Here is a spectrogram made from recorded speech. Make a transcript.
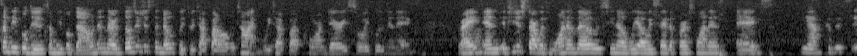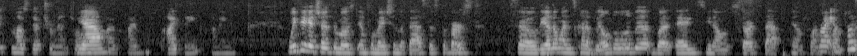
Some people do, some people don't. And they're, those are just the no foods we talk about all the time. We talk about corn, dairy, soy, gluten, and eggs, right? Mhm. And if you just start with one of those, you know, we always say the first one is eggs. Yeah, because it's it's the most detrimental. Yeah. I, I I think. I mean, We think it shows the most inflammation the fastest, the Mhm. first. So the other ones kind of build a little bit, but eggs, you know, starts that inflammation. right. And plus,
